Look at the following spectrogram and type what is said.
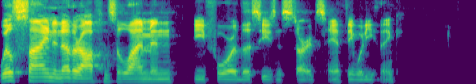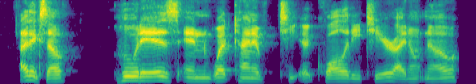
will sign another offensive lineman before the season starts? Anthony, what do you think? I think so. Who it is and what kind of t- uh, quality tier, I don't know.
